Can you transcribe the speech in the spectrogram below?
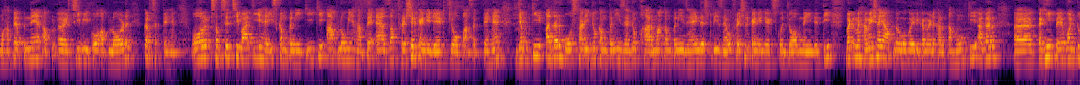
वहाँ पे अपने सीवी को अपलोड कर सकते हैं। और सबसे अच्छी बात यह है इस कंपनी की कि आप लोग यहाँ पे as a fresher candidate job पा सकते हैं। जबकि अदर बहुत सारी जो कंपनीज़ हैं, जो फार्मा कंपनीज़ हैं इंडस्ट्रीज़ हैं, वो फ्रेशर कैंडिडेट्स को जॉब नहीं देती। बट मैं हमेशा ही आप लोगों को रिकमेंड करता हूँ कि अगर अगर आ, कहीं पे वन टू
